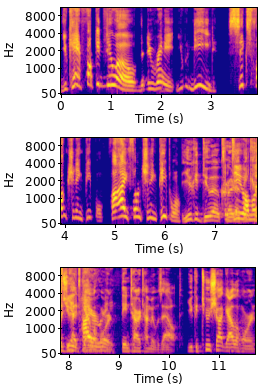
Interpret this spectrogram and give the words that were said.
You can't fucking duo the new raid. You would need six functioning people, five functioning people. You could duo Crota do because almost you the had entire Gjallarhorn raid. the entire time it was out. You could two shot Gjallarhorn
